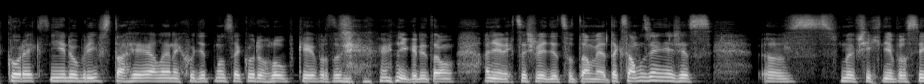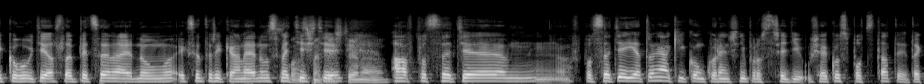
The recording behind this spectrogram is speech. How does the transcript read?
korektní, dobrý vztahy, ale nechodit moc jako do hloubky, protože nikdy tam ani nechceš vědět, co tam je. Tak samozřejmě, že Eh, jsme všichni prostě kohouti a slepice na jednom, jak se to říká, na jednom smetišti. smetiště no. A v podstatě, mm, v podstatě je to nějaký konkurenční prostředí, už jako z podstaty. Tak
